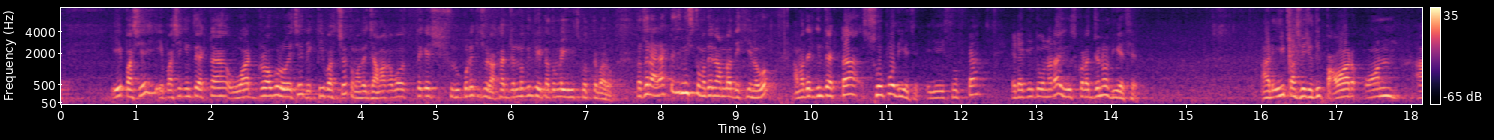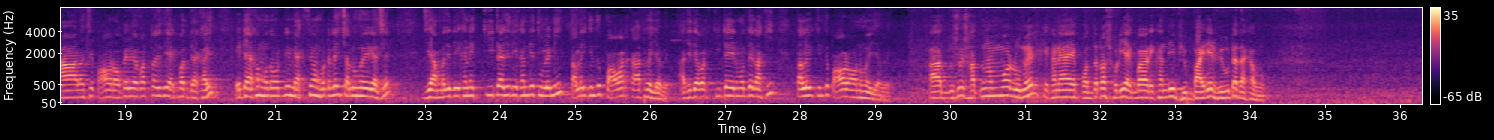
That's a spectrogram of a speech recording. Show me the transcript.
এ পাশে এ পাশে কিন্তু একটা ওয়ার্ড্রবও রয়েছে, দেখতেই পাচ্ছ, তোমাদের জামা কাপড় থেকে শুরু করে কিছু রাখার জন্য কিন্তু এটা তোমরা ইউজ করতে পারো। তাছাড়া আরেকটা জিনিস তোমাদের আমরা দেখিয়ে নেব, আমাদের কিন্তু একটা সোপও দিয়েছে। এই যে এই সোপটা এটা কিন্তু ওনারা ইউজ করার জন্য দিয়েছে। আর এই পাশে যদি পাওয়ার অন আর হচ্ছে পাওয়ার অফের ব্যাপারটা যদি একবার দেখাই, এটা এখন মোটামুটি ম্যাক্সিমাম হোটেলেই চালু হয়ে গেছে। যে আমরা যদি এখানে কিটা যদি এখান দিয়ে তুলে নিই, তাহলেই কিন্তু পাওয়ার কাট হয়ে যাবে। আর যদি আবার কিটা এর মধ্যে রাখি, তাহলেই কিন্তু পাওয়ার অন হয়ে যাবে। আর দুশো সাত নম্বর রুমের এখানে পর্দাটা সরিয়ে একবার এখান দিয়ে বাইরের ভিউটা দেখাবো।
